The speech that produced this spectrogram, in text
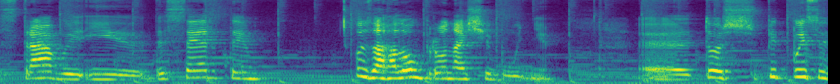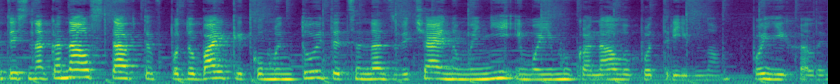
страви і десерти. Ну, загалом про наші будні. Е, Тож підписуйтесь на канал, ставте вподобайки, коментуйте. Це надзвичайно мені і моєму каналу потрібно. Поїхали!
